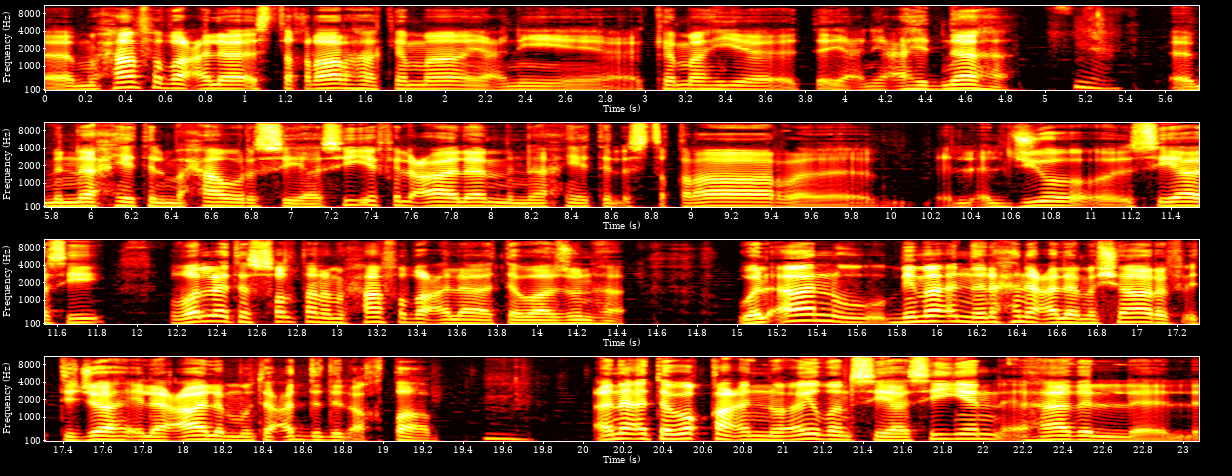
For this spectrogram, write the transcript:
آه، محافظة على استقرارها كما يعني كما هي يعني عهدناها نعم. آه، من ناحية المحاور السياسية في العالم من ناحية الاستقرار ال- الجيوسياسي ظلت السلطنة محافظة على توازنها والآن بما أن نحن على مشارف اتجاه إلى عالم متعدد الاقطاب مم. أنا أتوقع أنه أيضا سياسيا هذا ال ال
